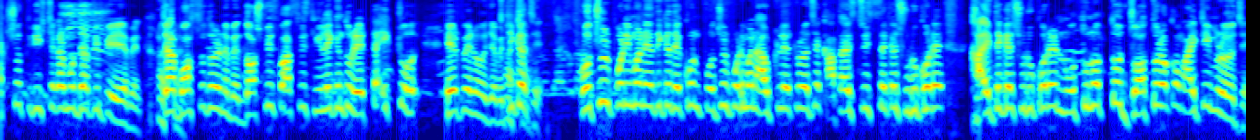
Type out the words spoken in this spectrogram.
একশো তিরিশ টাকার মধ্যে আপনি পেয়ে যাবেন। যারা আচ্ছা। বস্তা ধরে নেবেন দশ পিস পাঁচ পিস নিলে কিন্তু রেটটা একটু হেরফের হয়ে যাবে ঠিক আচ্ছা। আছে? প্রচুর পরিমাণে এদিকে দেখুন প্রচুর পরিমাণে আউটলেট রয়েছে। কাঁথা স্ট্রিচ থেকে শুরু করে খাই থেকে শুরু করে নতুনত্ব যত রকম আইটেম রয়েছে।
